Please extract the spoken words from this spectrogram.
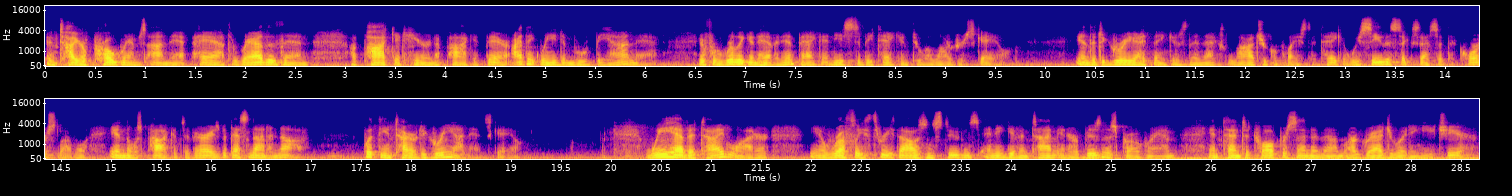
entire programs on that path rather than a pocket here and a pocket there. I think we need to move beyond that. If we're really going to have an impact, it needs to be taken to a larger scale. And the degree, I think, is the next logical place to take it. We see the success at the course level in those pockets of areas, but that's not enough. Put the entire degree on that scale. We have at Tidewater, you know, roughly 3,000 students any given time in our business program, and 10 to 12 percent of them are graduating each year.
